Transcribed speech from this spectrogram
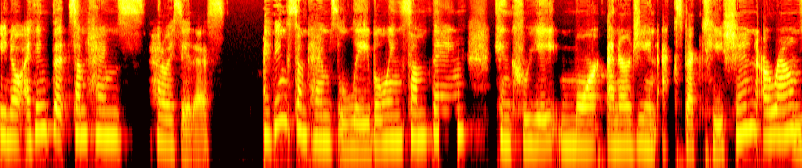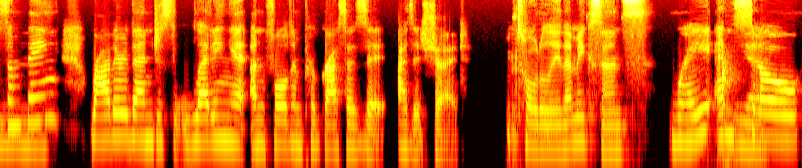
you know, I think that sometimes, how do I say this? I think sometimes labeling something can create more energy and expectation around mm. something rather than just letting it unfold and progress as it as it should. Totally. That makes sense right and yeah. so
